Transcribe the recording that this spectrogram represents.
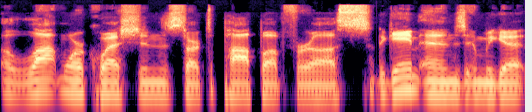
a lot more questions start to pop up for us. The game ends, and we get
